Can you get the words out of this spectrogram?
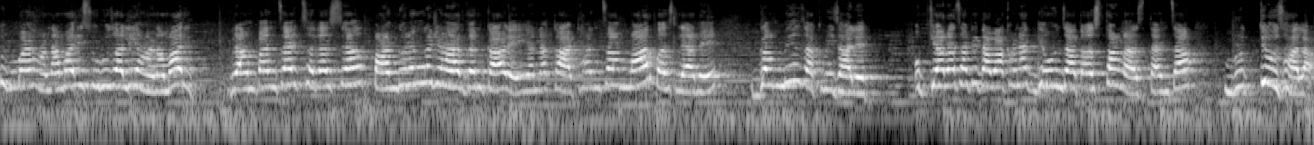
तुंबळ हाणामारी सुरू झाली. हाणामारीत ग्रामपंचायत सदस्य पांडुरंग जनार्दन काळे यांना काठ्यांचा मार बसल्याने गंभीर जखमी झालेत. उपचारासाठी दवाखान्यात घेऊन जात असतानाच त्यांचा मृत्यू झाला.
